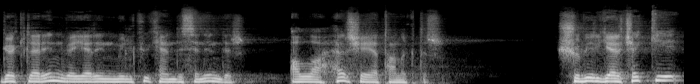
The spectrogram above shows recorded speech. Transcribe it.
göklerin ve yerin mülkü kendisinindir. Allah her şeye tanıktır. Şu bir gerçek ki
